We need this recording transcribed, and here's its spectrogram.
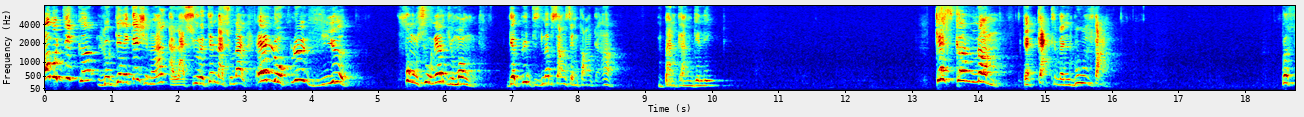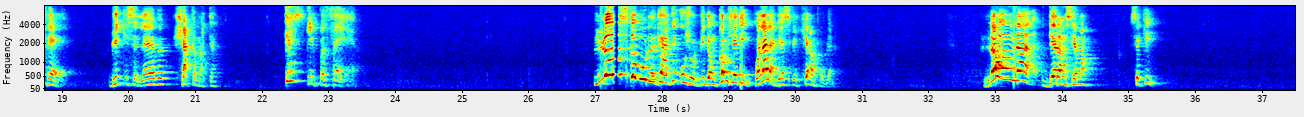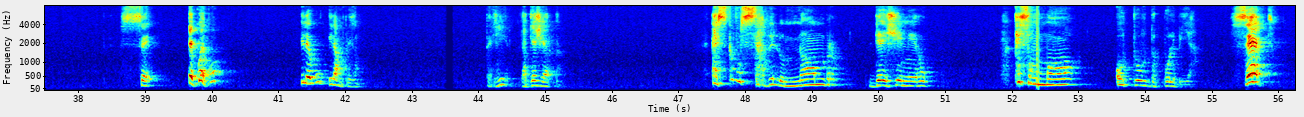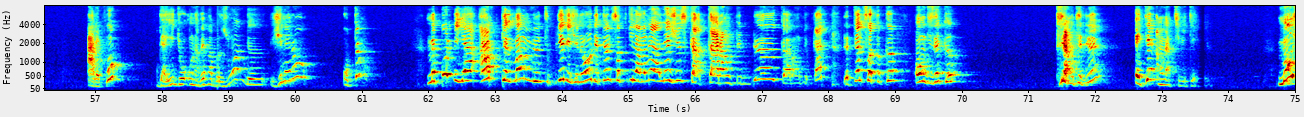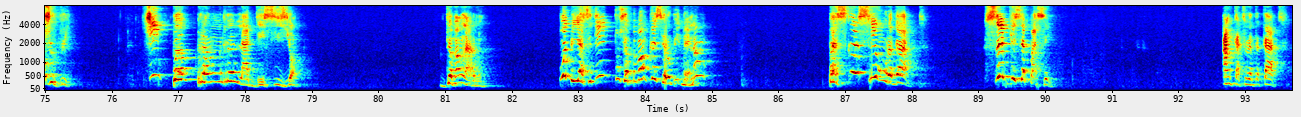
On vous dit que le délégué général à la sûreté nationale est le plus vieux fonctionnaire du monde depuis 1951. Bargangele. Qu'est-ce qu'un homme de 92 ans peut faire, lui qui se lève chaque matin Qu'est-ce qu'il peut faire? Lorsque vous regardez aujourd'hui, donc comme j'ai dit, voilà la DSP qui a un problème. Là, on a des renseignements. C'est qui? C'est Eko Il est où? Il est en prison. C'est-à-dire la DGRE. Est-ce que vous savez le nombre de généraux qui sont morts autour de Paul Biya? Certes, à l'époque, d'Aïdio, on n'avait pas besoin de généraux, autant. Mais Paul Biya a tellement multiplié les généraux de telle sorte qu'il en est allé jusqu'à 42, 44, de telle sorte qu'on disait que 32 étaient en activité. Mais aujourd'hui, qui peut prendre la décision devant l'armée? Paul Biya s'est dit tout simplement que c'est Mais non. Parce que si on regarde ce qui s'est passé en 84,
